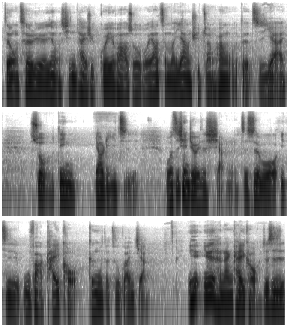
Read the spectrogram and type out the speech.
这种策略、这种心态去规划，说我要怎么样去转换我的职业，说不定。要离职，我之前就一直想了，只是我一直无法开口跟我的主管讲，因为因为很难开口，就是你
